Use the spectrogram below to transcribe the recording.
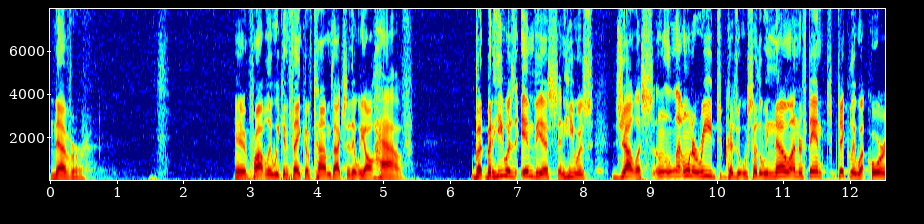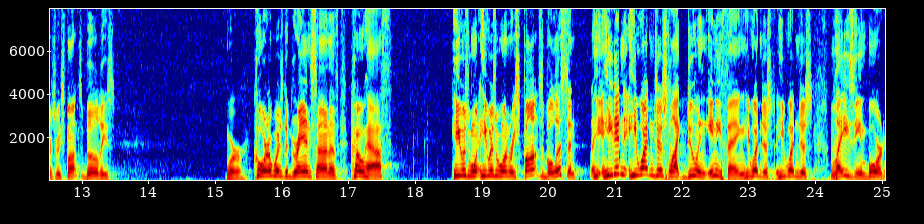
Never and probably we can think of times actually that we all have. But, but he was envious and he was jealous. I want to read because so that we know, understand particularly what Korah's responsibilities were. Korah was the grandson of Kohath. He was one, he was one responsible. Listen, he, he didn't he wasn't just like doing anything. He wasn't just he wasn't just lazy and bored.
